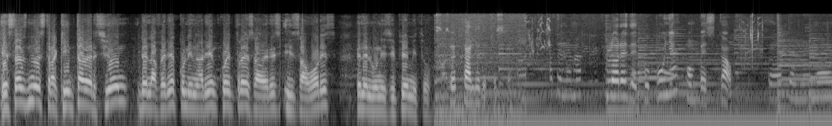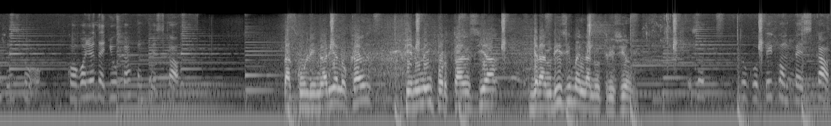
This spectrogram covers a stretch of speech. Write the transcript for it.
Esta es nuestra quinta versión de la Feria Culinaria Encuentro de Saberes y Sabores en el municipio de Mitú. Soy caldo de pescado. Tenemos flores de pupuña con pescado. Tenemos esto, cogollos de yuca con pescado. La culinaria local tiene una importancia grandísima en la nutrición. Eso tucupí con pescado.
